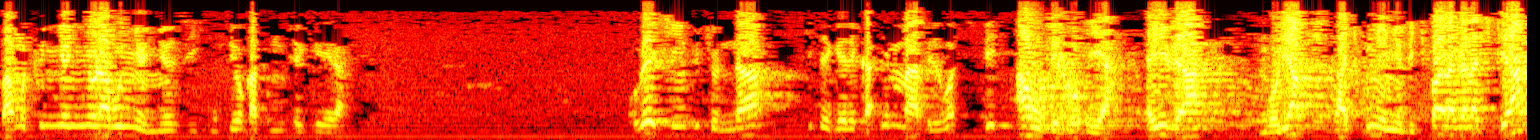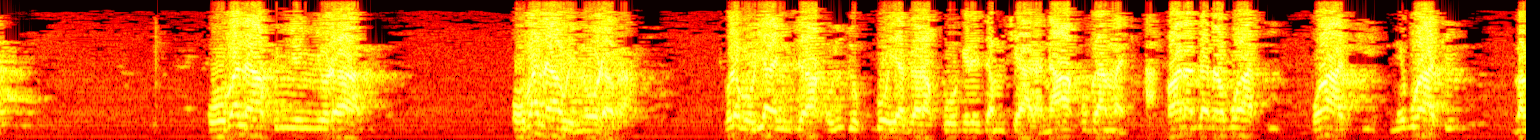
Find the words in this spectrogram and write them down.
Bamutunyonnyola bunyonnyozi netulyoka tumutegeera kuba ekintu kyonna kitegereka imma bilwasfi au biruya eitha ngaoli akikunyonnyozi kifaanagana kitya oba naakunyonnyola oba naawe noolaba olaba oli ayinza oyinza okuba oyagala kwogereza mukyala n'akugamba nti afaanagana bwati bwati ne bwati? Nga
